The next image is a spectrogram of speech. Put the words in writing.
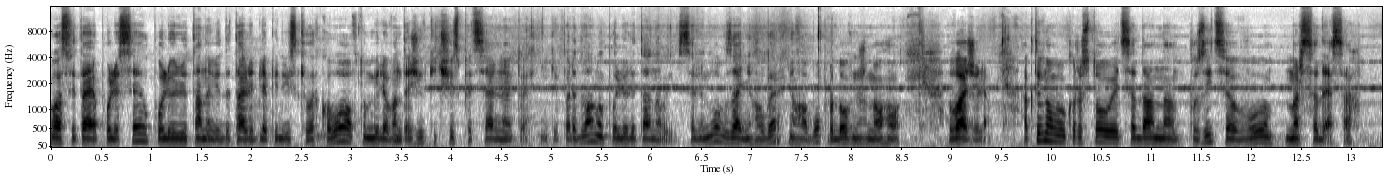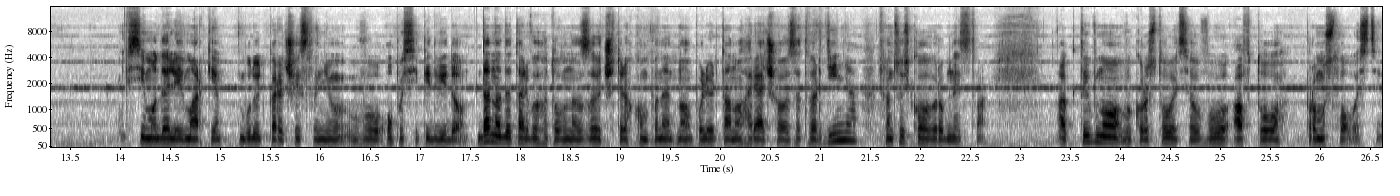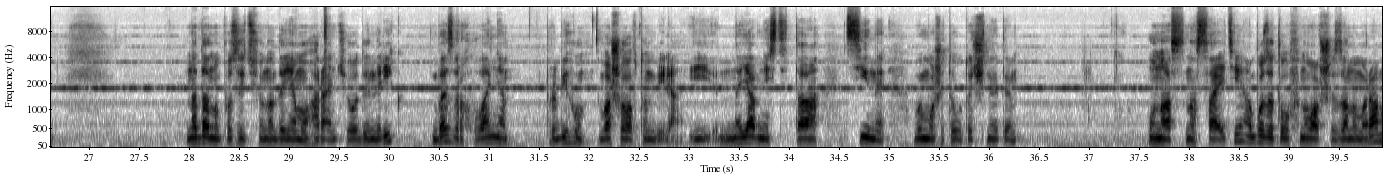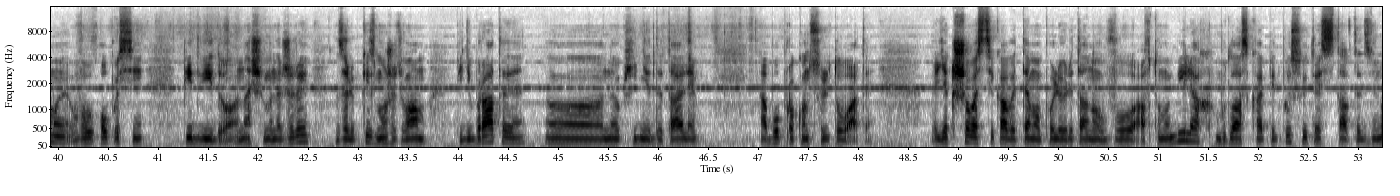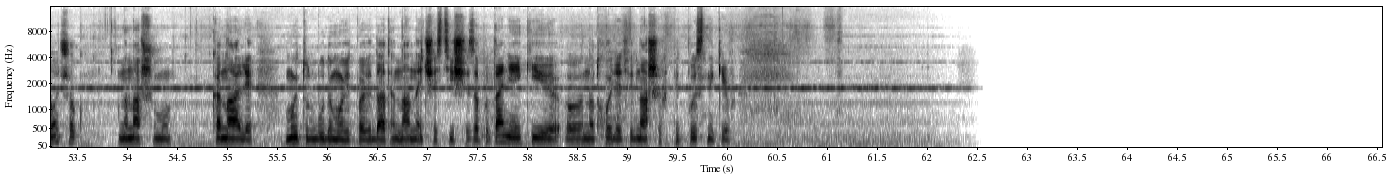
Вас вітає Полісейл, поліуретанові деталі для підвізки легкового автомобіля, вантажівки чи спеціальної техніки. Перед вами поліуретановий сайлентблок заднього верхнього або продовженого важеля. Активно використовується дана позиція в мерседесах. Всі моделі і марки будуть перечислені в описі під відео. Дана деталь виготовлена з чотирьохкомпонентного поліуретану гарячого затвердіння французького виробництва. Активно використовується в автопромисловості. На дану позицію надаємо гарантію 1 рік без врахування пробігу вашого автомобіля. І наявність та ціни ви можете уточнити у нас на сайті або зателефонувавши за номерами в описі під відео. Наші менеджери залюбки зможуть вам підібрати е, необхідні деталі або проконсультувати. Якщо вас цікавить тема поліуретану в автомобілях, будь ласка, підписуйтесь, ставте дзвіночок на нашому каналі. Ми тут будемо відповідати на найчастіші запитання, які е, надходять від наших підписників.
